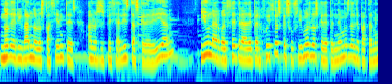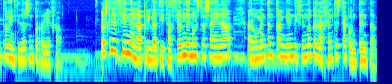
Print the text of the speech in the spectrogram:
no derivando los pacientes a los especialistas que deberían, y un largo etcétera de perjuicios que sufrimos los que dependemos del Departamento 22 en Torrevieja. Los que defienden la privatización de nuestra sanidad argumentan también diciendo que la gente está contenta.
